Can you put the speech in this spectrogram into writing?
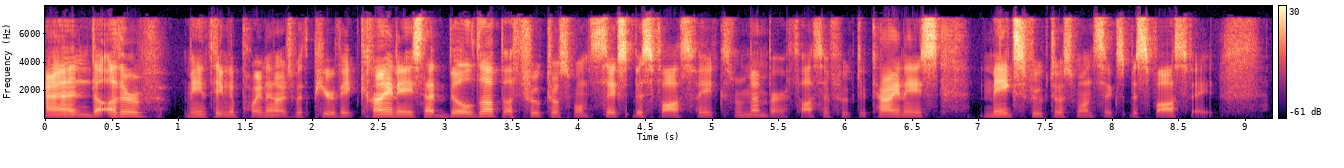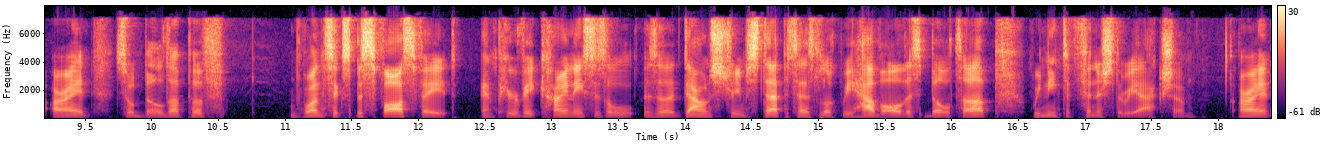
and the other main thing to point out is with pyruvate kinase, that buildup of fructose 1,6 bisphosphate, because remember, phosphofructokinase makes fructose 1,6 bisphosphate. All right, so buildup of 1,6 bisphosphate and pyruvate kinase is a, is a downstream step. It says, look, we have all this built up. We need to finish the reaction. All right.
